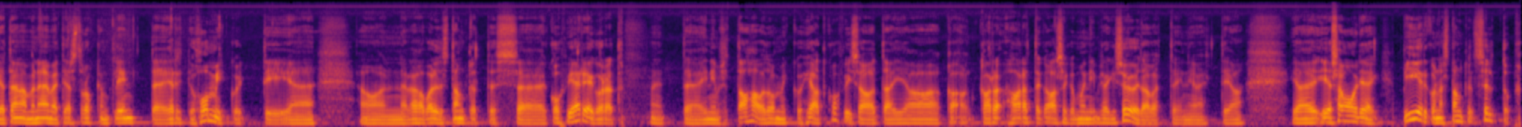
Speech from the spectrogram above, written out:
ja täna me näeme, et järjest rohkem kliente, eriti hommikuti, on väga paljudes tanklates kohvijärjekorrad, et inimesed tahavad hommikul head kohvi saada ja ka, ka haarata kaasa ka mõni midagi söödavat, on ju, et ja ja, ja samamoodi piirkonnast tanklalt sõltub,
